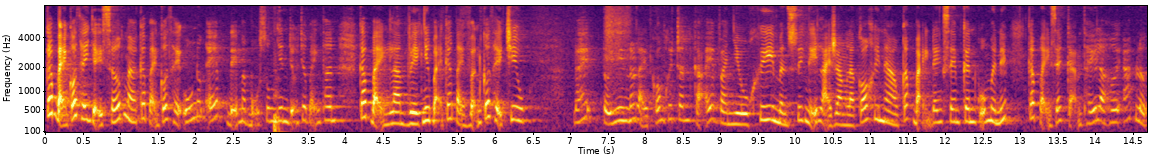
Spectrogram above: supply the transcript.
Các bạn có thể dậy sớm mà các bạn có thể uống nước ép để mà bổ sung dinh dưỡng cho bản thân. Các bạn làm việc như bạn các bạn vẫn có thể chiêu đấy tự nhiên nó lại có một cái tranh cãi và nhiều khi mình suy nghĩ lại rằng là có khi nào các bạn đang xem kênh của mình ấy các bạn sẽ cảm thấy là hơi áp lực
